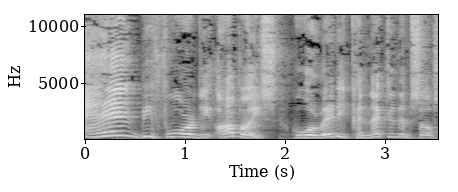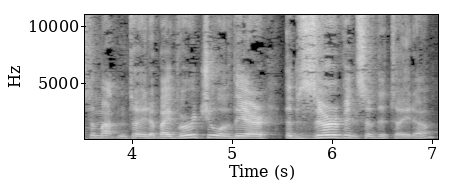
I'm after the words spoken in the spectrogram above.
and before the Avos, who already connected themselves to Matan Torah by virtue of their observance of the Torah,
